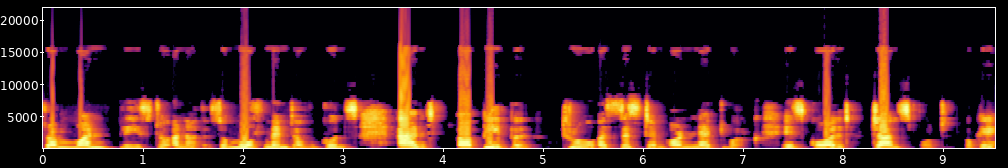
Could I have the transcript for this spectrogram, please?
from one place to another. So movement of goods and uh, people through a system or network is called transport. Okay.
